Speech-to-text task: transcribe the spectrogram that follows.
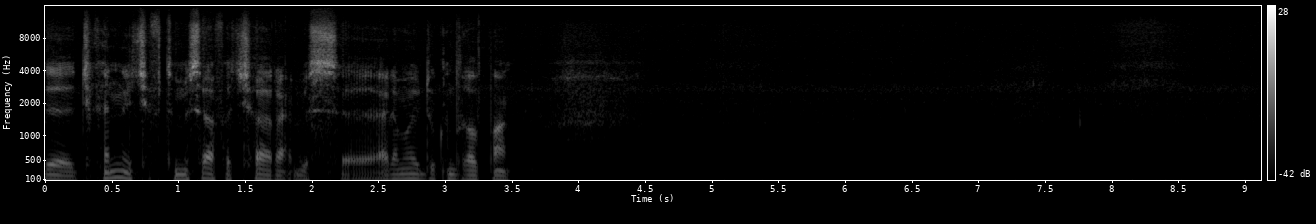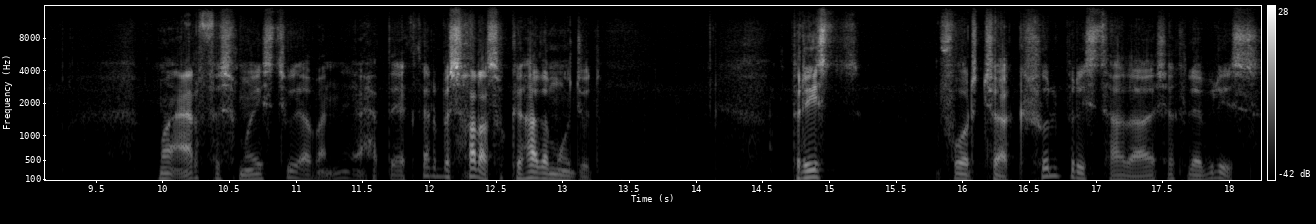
ليش كأني شفت مسافة شارع بس على ما يبدو كنت غلطان. ما أعرف اسمه يستوي أظن احطي أكثر بس خلاص okay هذا موجود. priest for Chaac شو ال priest هذا؟ شكله إبليس.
